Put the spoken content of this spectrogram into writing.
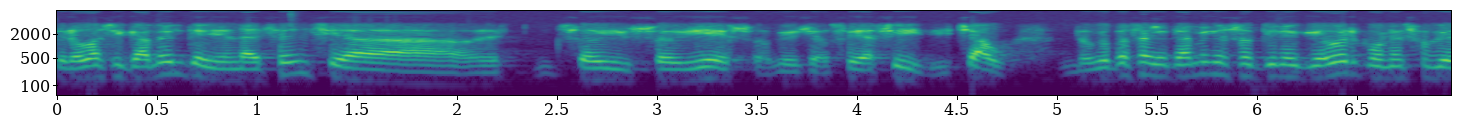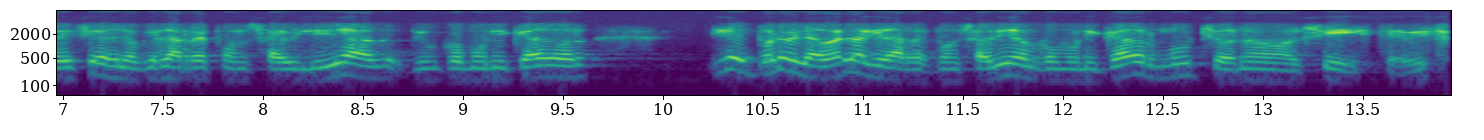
pero básicamente y en la esencia eh, soy soy eso, que yo soy así y chau. Lo que pasa es que también eso tiene que ver con eso que decías de lo que es la responsabilidad de un comunicador y hoy por hoy la verdad que la responsabilidad de un comunicador mucho no existe, ¿viste?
